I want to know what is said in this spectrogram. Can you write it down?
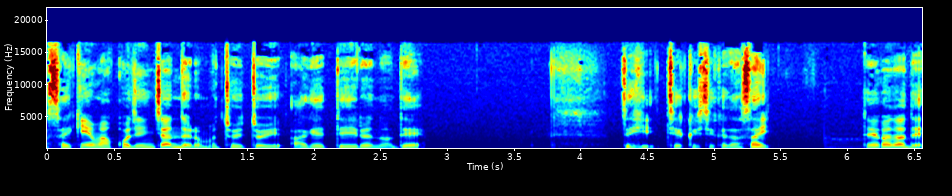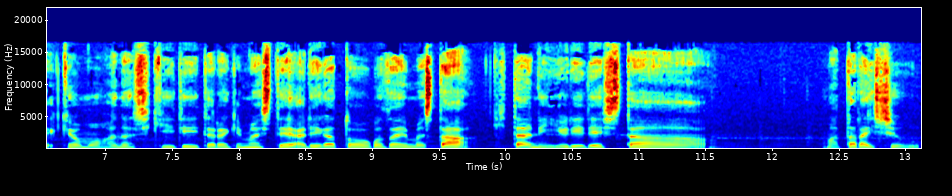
最近は個人チャンネルもちょいちょい上げているのでぜひチェックしてください。ということで今日もお話聞いていただきましてありがとうございました。北にゆりでした。また来週。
